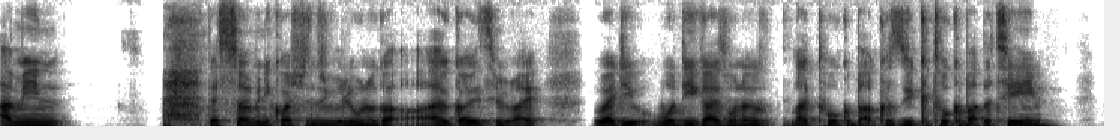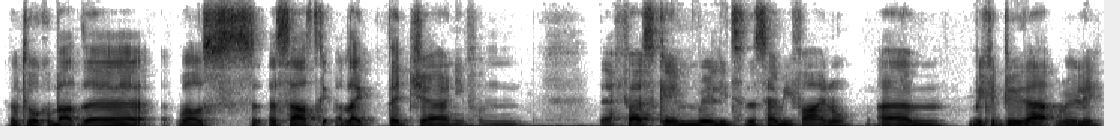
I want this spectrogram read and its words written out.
I mean, there's so many questions we really want to go, uh, go through, right? Where do you, what do you guys want to like talk about? Because you could talk about the team, could talk about the well, S- Southgate, like the journey from their first game really to the semi final. Um, we could do that really.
